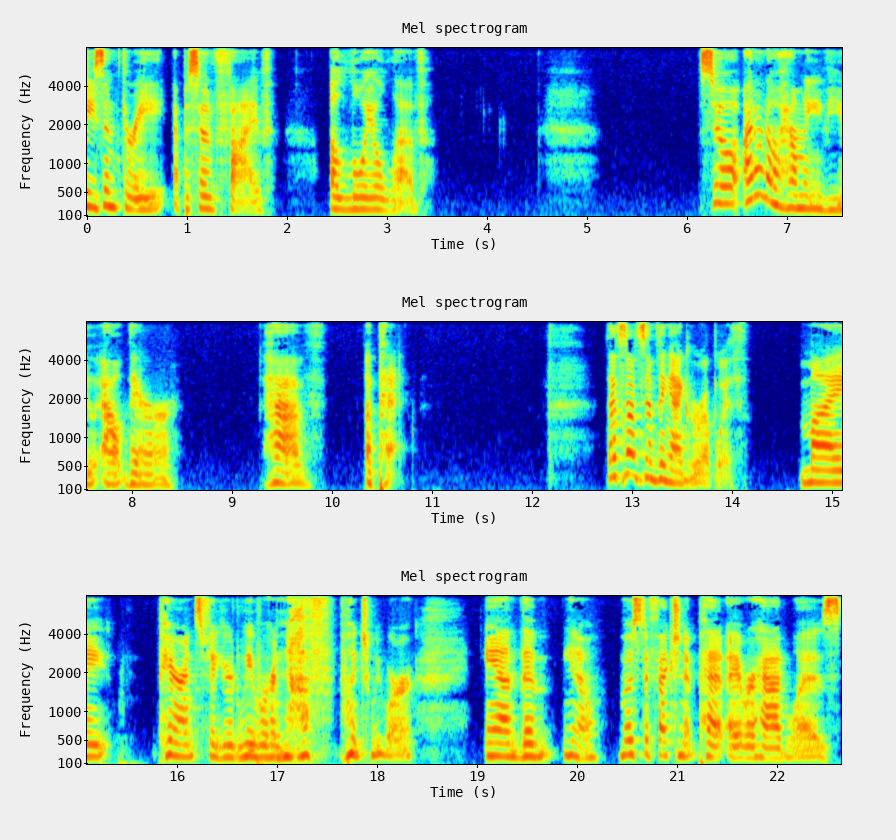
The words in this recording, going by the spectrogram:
season three, episode five A Loyal Love. So, I don't know how many of you out there have a pet. That's not something I grew up with. My parents figured we were enough, which we were. And the, you know, most affectionate pet I ever had was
